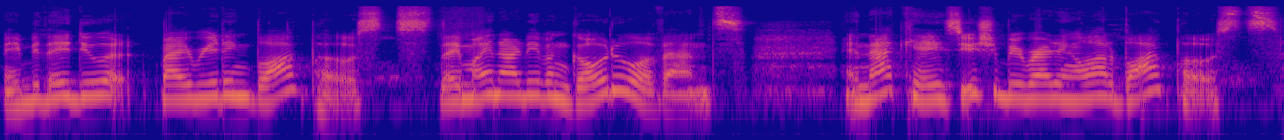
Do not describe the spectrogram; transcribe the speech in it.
Maybe they do it by reading blog posts. They might not even go to events. In that case, you should be writing a lot of blog posts.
